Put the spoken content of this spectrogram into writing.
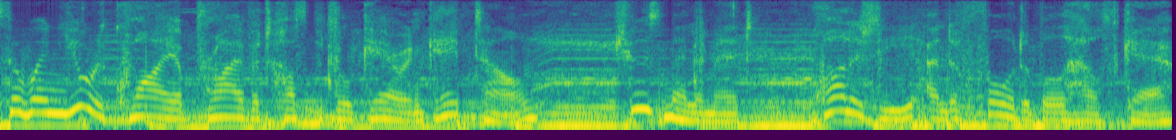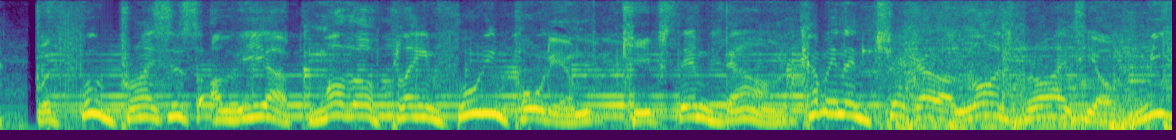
So when you require private hospital care in Cape Town, choose Melomed, quality and affordable healthcare. With food prices on the up, Mother of Plain Food Emporium keeps them down. Come in and check out a large variety of meat,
